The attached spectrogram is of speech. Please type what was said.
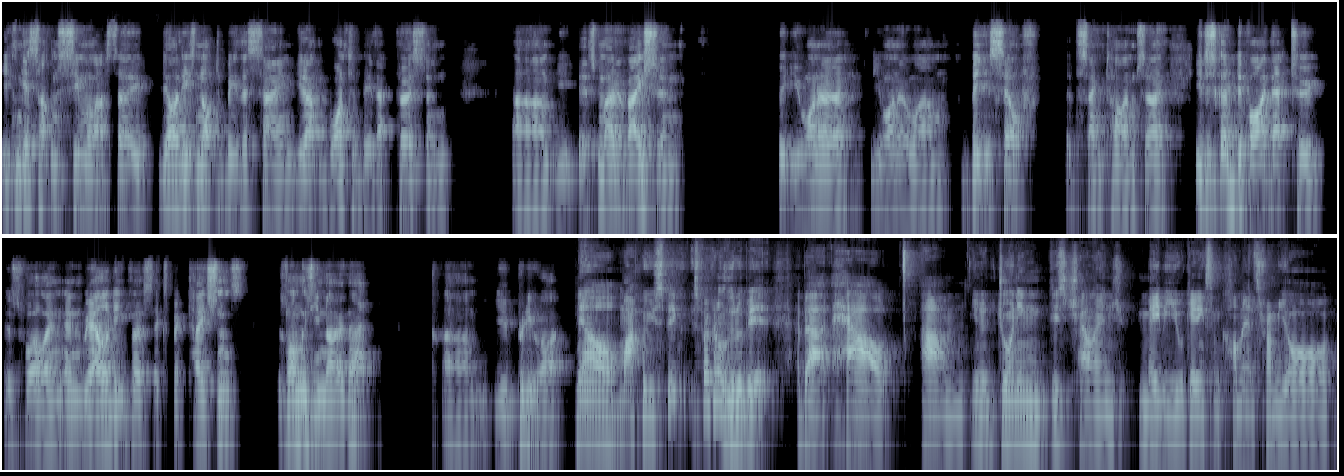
you can get something similar. So the idea is not to be the same. You don't want to be that person. Um, you, it's motivation, but you want to you want to um, be yourself at the same time. So you just got to divide that too as well. And, and reality versus expectations, as long as you know that, um, you're pretty right. Now, Michael, you speak spoken a little bit about how um, you know joining this challenge. Maybe you were getting some comments from your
